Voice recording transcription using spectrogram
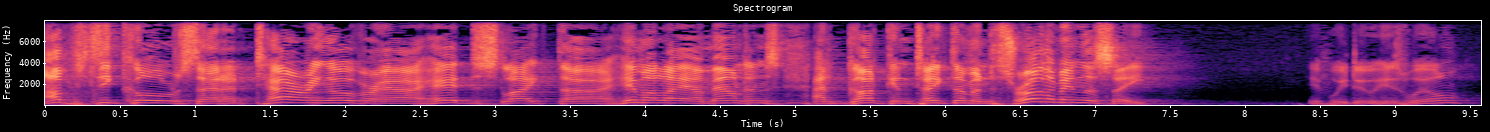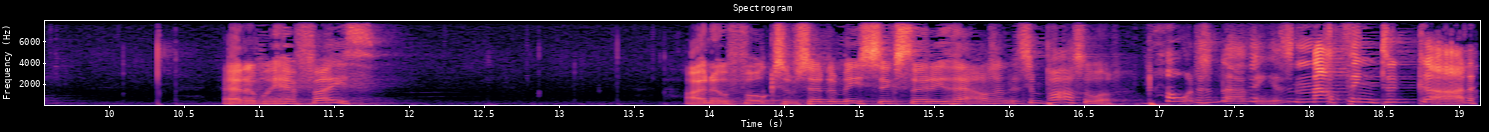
obstacles that are towering over our heads like the Himalaya mountains, and God can take them and throw them in the sea. If we do His will, and if we have faith. I know folks have said to me, 630,000, it's impossible. No, it's nothing. It's nothing to God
